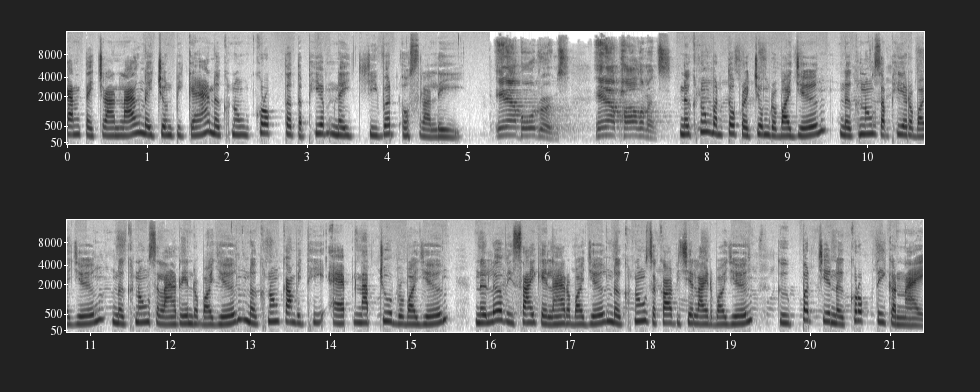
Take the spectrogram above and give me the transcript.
កាន់តែច្រើនឡើងនៃជនពិការនៅក្នុងគ្រប់ទិដ្ឋភាពនៃជីវិតអូស្ត្រាលី In our boardrooms in our parliaments នៅក្នុងបន្ទប់ប្រជុំរបស់យើង នៅក្នុងសភារបស់យើង នៅក្នុងសាលារៀនរបស់យើង នៅក្នុងកម្មវិធី app ណាត់ជួបរបស់យើង នៅលើវិស័យកីឡារបស់យើង នៅក្នុងសាកលវិទ្យាល័យរបស់យើង គឺពិតជានៅគ្រប់ទីកន្លែង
